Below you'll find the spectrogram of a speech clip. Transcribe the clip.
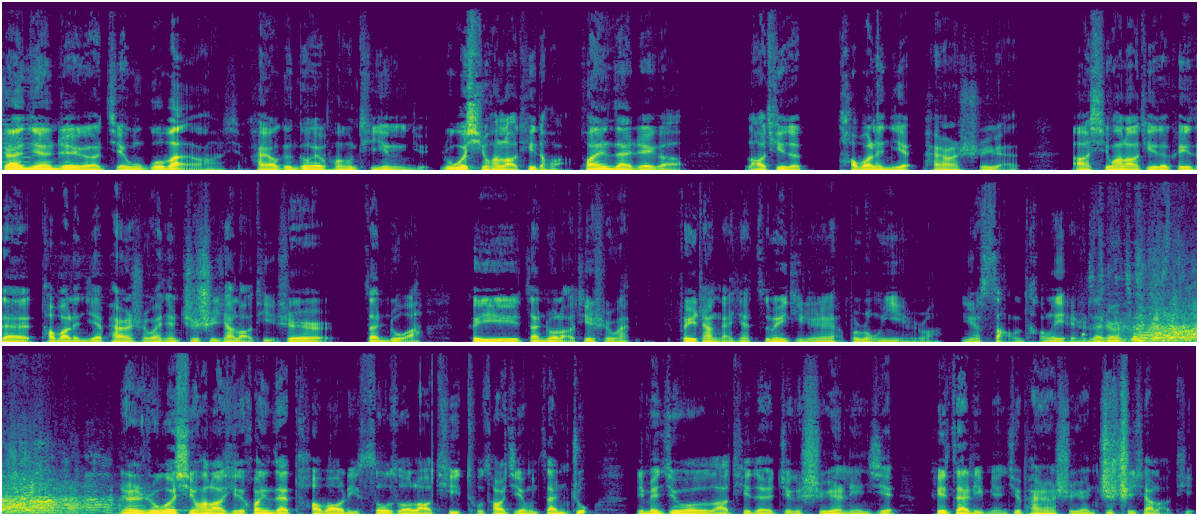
这两天这个节目过半啊，还要跟各位朋友提醒一句：如果喜欢老 T 的话，欢迎在这个老 T 的淘宝链接拍上十元啊！喜欢老 T 的，可以在淘宝链接拍上十块钱支持一下老 T，是赞助啊，可以赞助老 T 十块，非常感谢自媒体人也不容易是吧？你看嗓子疼了也是在这儿说。嗯，如果喜欢老 T 的，欢迎在淘宝里搜索“老 T 吐槽节目赞助”，里面就有老 T 的这个十元链接，可以在里面去拍上十元支持一下老 T。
